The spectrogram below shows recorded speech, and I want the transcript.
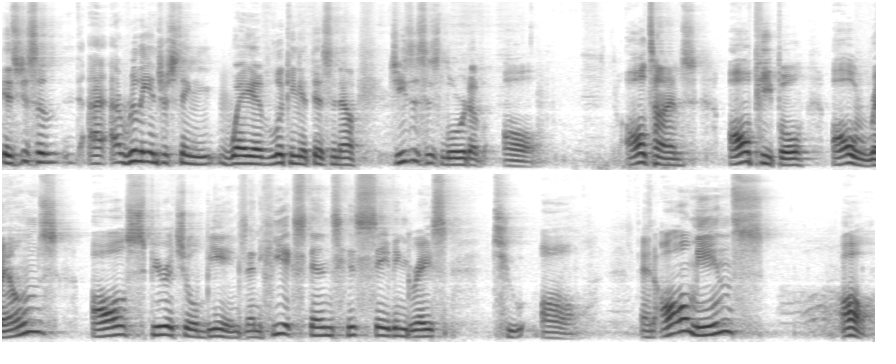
is just a, a really interesting way of looking at this. And now, Jesus is Lord of all, all times, all people, all realms, all spiritual beings, and he extends his saving grace to all. And all means all.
